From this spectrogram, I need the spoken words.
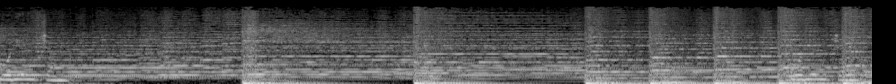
Audio Jungle. Audio Jungle.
